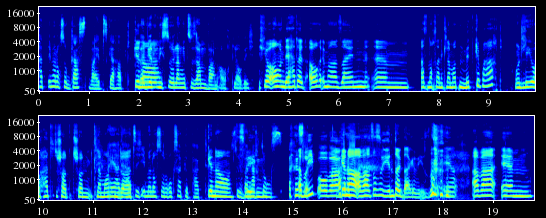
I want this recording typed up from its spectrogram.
hat immer noch so Gast-Vibes gehabt. Weil Genau. wir noch nicht so lange zusammen waren auch, glaube ich. Ich glaube auch, und der hat halt auch immer sein, ähm, also noch seine Klamotten mitgebracht. Und Leo hatte schon, schon Ah Klamotten ja, der hat dort. sich immer noch so einen Rucksack gepackt. Genau, So deswegen. Übernachtungs Aber- Sleepover. Genau, aber hast du so jeden Tag da gewesen. Ja. Aber ähm,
